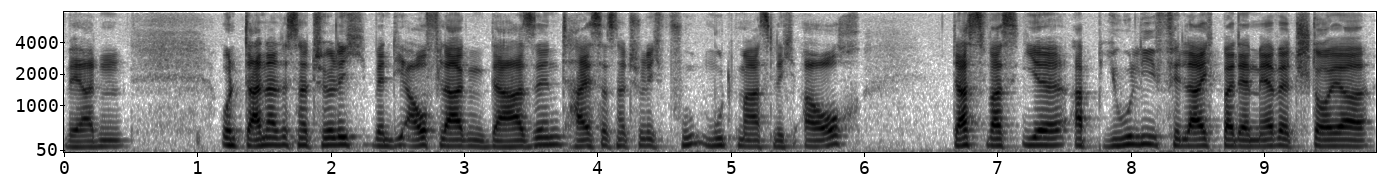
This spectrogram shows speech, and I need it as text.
werden. Und dann hat es natürlich, wenn die Auflagen da sind, heißt das natürlich mutmaßlich auch, das, was ihr ab Juli vielleicht bei der Mehrwertsteuer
